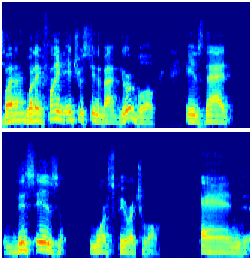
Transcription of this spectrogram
Sure. but what i find interesting about your book is that this is more spiritual and yes.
